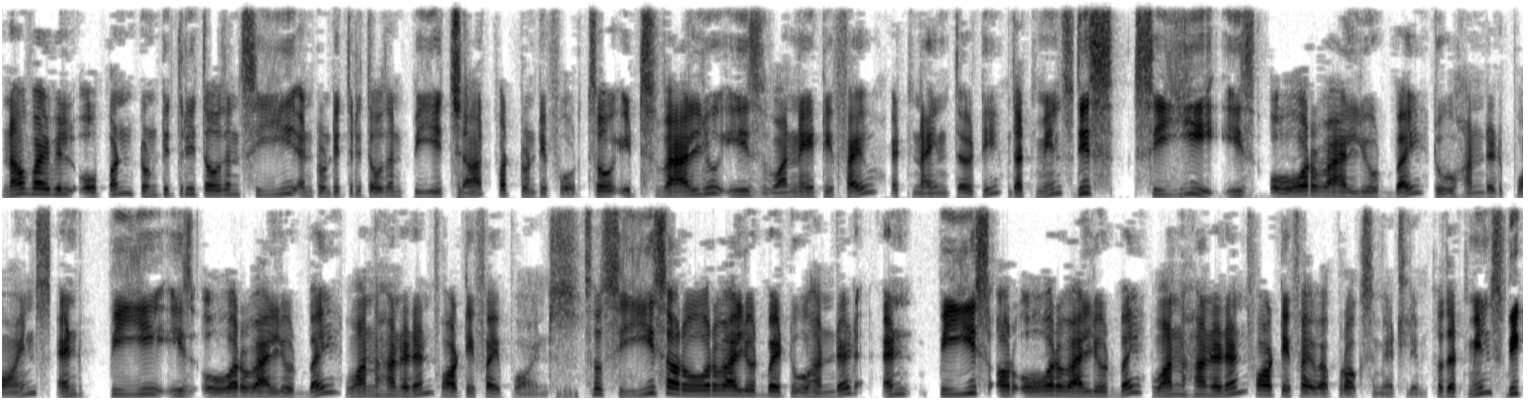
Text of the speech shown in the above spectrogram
Now I will open 23,000 CE and 23 3000 PE chart for 24th. So its value is 185 at 930. That means this CE is overvalued by 200 points and PE is overvalued by 145 points. So CEs are overvalued by 200 and PEs are overvalued by 145 approximately. So that means big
